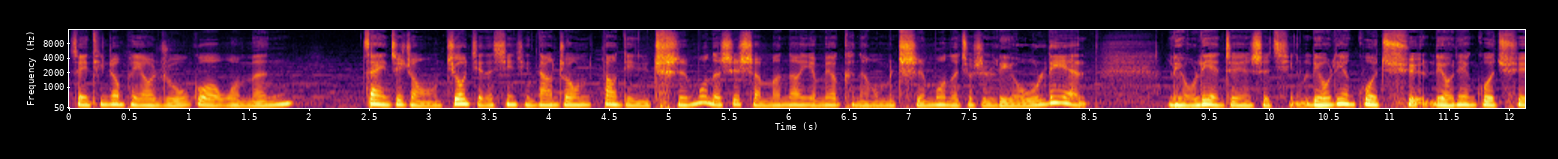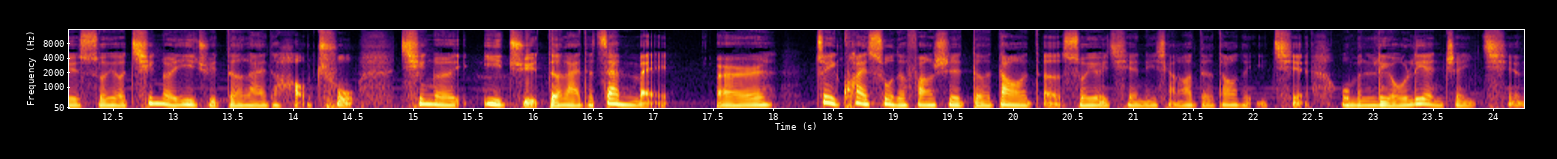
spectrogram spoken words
所以，听众朋友，如果我们在这种纠结的心情当中，到底你迟暮的是什么呢？有没有可能我们迟暮的就是留恋？留恋这件事情，留恋过去，留恋过去所有轻而易举得来的好处，轻而易举得来的赞美，而最快速的方式得到的所有一切你想要得到的一切，我们留恋这一切。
